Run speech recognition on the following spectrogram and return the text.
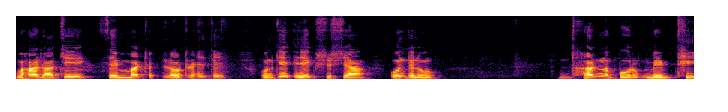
वहाँ रांची से मठ लौट रहे थे। उनके एक शिष्या उन दिनों धर्नपुर में थी।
